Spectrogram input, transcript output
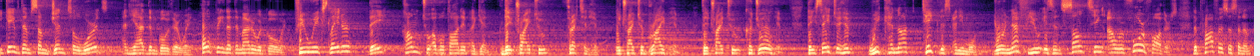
He gave them some gentle words and he had them go their way, hoping that the matter would go away. Few weeks later, they come to Abu Talib again. They try to threaten him. They try to bribe him. They try to cajole him. They say to him, we cannot take this anymore. Your nephew is insulting our forefathers. The Prophet ﷺ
